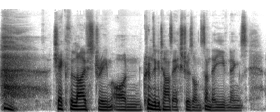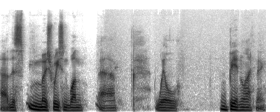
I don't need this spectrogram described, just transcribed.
Check the live stream on Crimson Guitars Extras on Sunday evenings. Uh, this most recent one uh, will be enlightening.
